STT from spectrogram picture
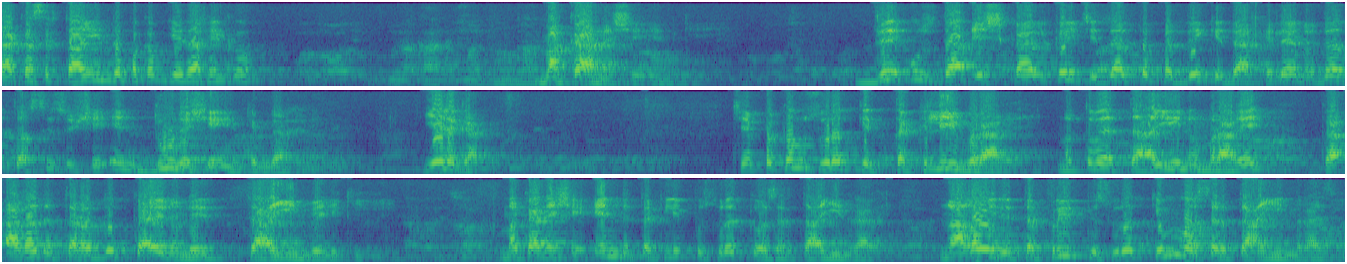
دا کسر تعین د پکم کې داخل کو مکانه شي ان کې د اوس دا اشکال کوي چې دا ته په دې کې داخله نو دا تخصیص شي ان دون شي ان کې داخلي یې لګا چې په کوم صورت کې تکلیف راغی نو ته تعین هم راغی که هغه د تردد کاینو نه تعین ویل کیږي مکان شي اند تکلیف په صورت کې وسر تعین راغی نو هغه د تفرید په صورت کې هم ورسره تعین راځي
